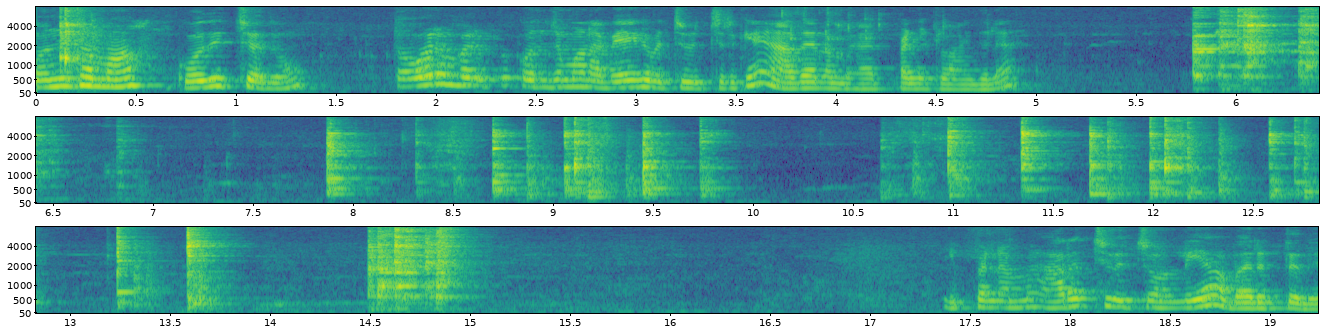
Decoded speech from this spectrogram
கொஞ்சமாக கொதித்ததும் துவரம் பருப்பு கொஞ்சமாக நான் வேக வச்சு வச்சுருக்கேன். அதை நம்ம ஆட் பண்ணிக்கலாம் இதில். இப்போ நம்ம அரைச்சி வச்சோம் இல்லையா? வறுத்தது.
